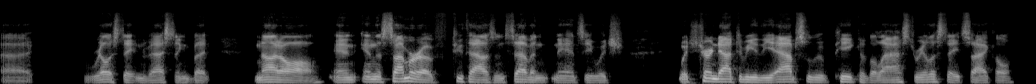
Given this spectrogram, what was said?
uh, real estate investing, but not all. And in the summer of 2007, Nancy, which which turned out to be the absolute peak of the last real estate cycle,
